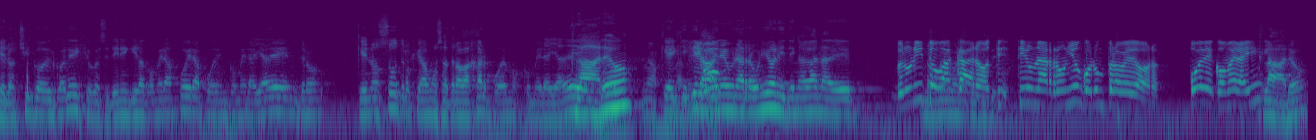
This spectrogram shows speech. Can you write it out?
que los chicos del colegio que se tienen que ir a comer afuera pueden comer ahí adentro, que nosotros que vamos a trabajar podemos comer ahí adentro. Claro. Que el que quiera no. tener una reunión y tenga ganas de. Brunito Bacaro tiene una reunión con un proveedor. ¿Puede comer ahí? Claro.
